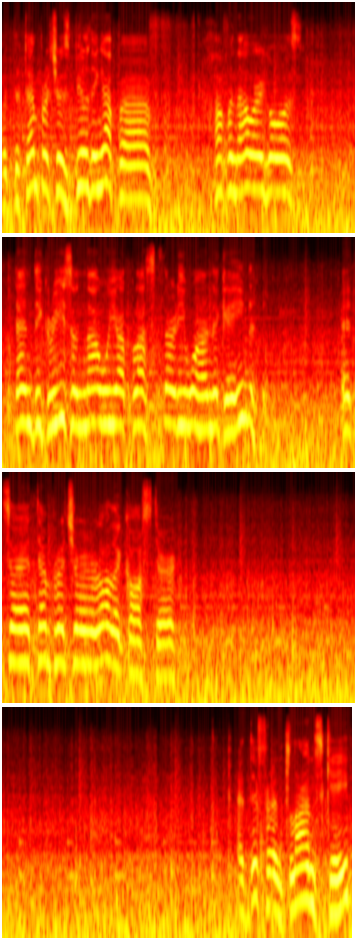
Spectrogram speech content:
But the temperature is building up uh, half an hour ago was 10 degrees and now we are plus 31 again It's a temperature roller coaster. A different landscape.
